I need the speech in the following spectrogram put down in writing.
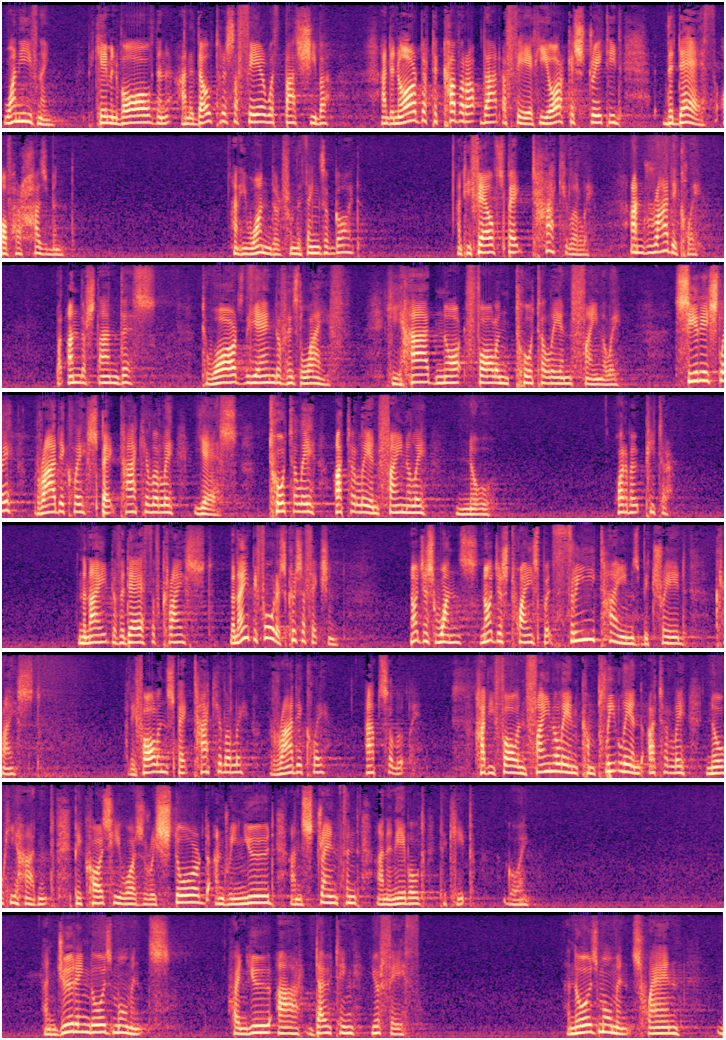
one evening, became involved in an adulterous affair with Bathsheba. And in order to cover up that affair, he orchestrated the death of her husband. And he wandered from the things of God. And he fell spectacularly and radically. But understand this towards the end of his life, he had not fallen totally and finally. Seriously, radically, spectacularly, yes. Totally, utterly, and finally, no. What about Peter? on the night of the death of Christ, the night before his crucifixion, not just once, not just twice, but three times betrayed Christ. Had he fallen spectacularly, radically? Absolutely. Had he fallen finally and completely and utterly? No, he hadn't, because he was restored and renewed and strengthened and enabled to keep going. And during those moments when you are doubting your faith, and those moments when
